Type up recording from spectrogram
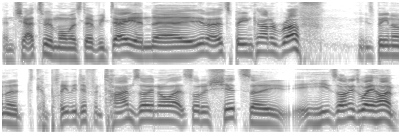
and chat to him almost every day, and uh, you know, it's been kind of rough. He's been on a completely different time zone and all that sort of shit, so he's on his way home.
